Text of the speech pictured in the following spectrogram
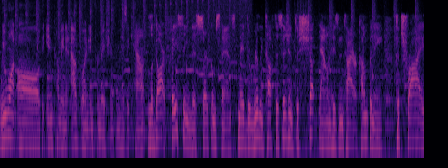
we want all the incoming and outgoing information from his account. Ladar, facing this circumstance, made the really tough decision to shut down his entire company to try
